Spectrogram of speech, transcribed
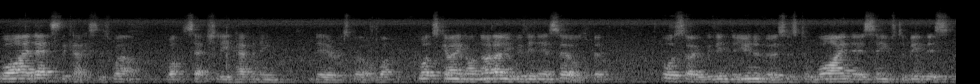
why that's the case as well. What's actually happening there as well. What, what's going on not only within ourselves but also within the universe as to why there seems to be this,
